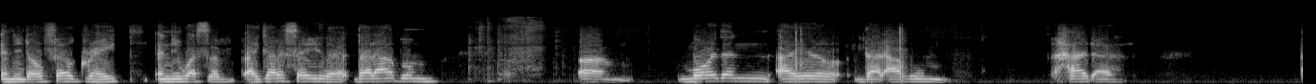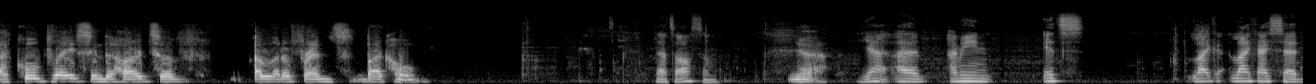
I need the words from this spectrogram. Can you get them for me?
and it all felt great. And it was a I gotta say that that album, um, more than I that album had a a cool place in the hearts of a lot of friends back home. That's awesome. Yeah. Yeah, I I mean, it's like like I said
